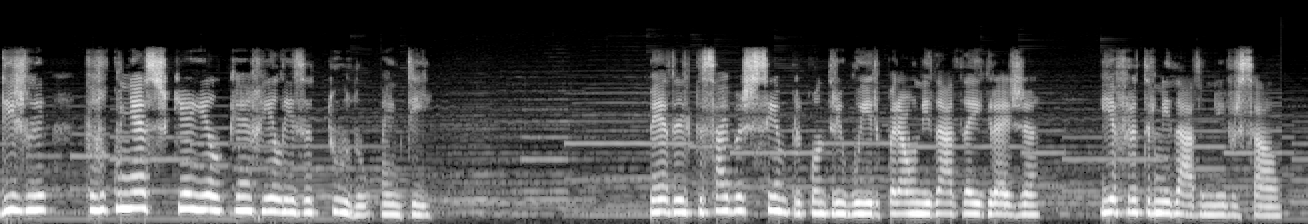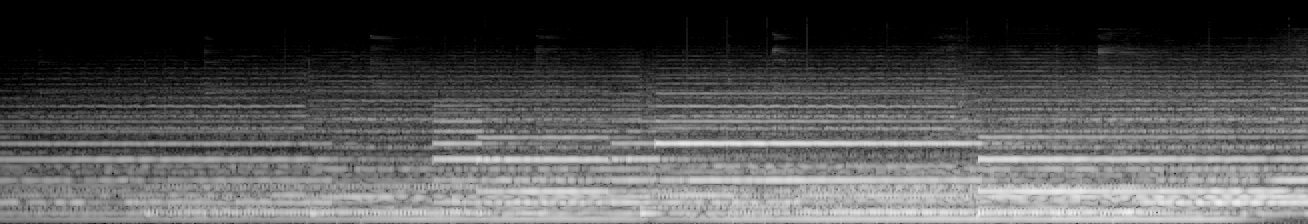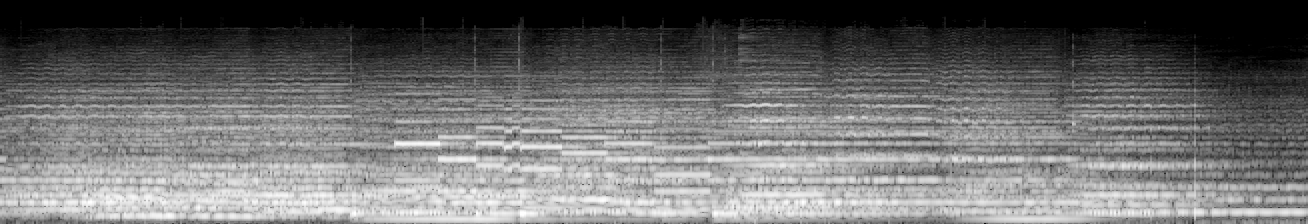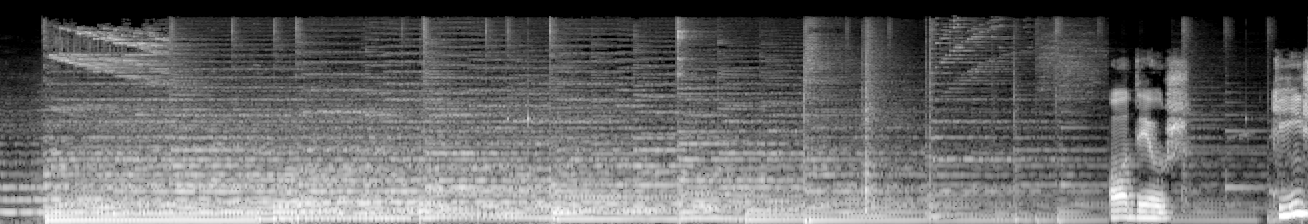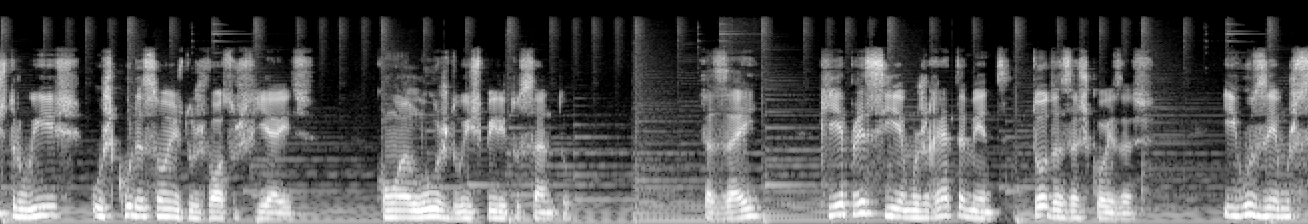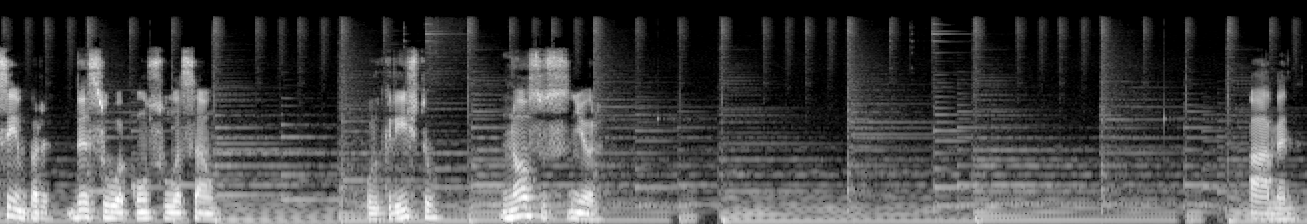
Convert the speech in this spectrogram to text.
Diz-lhe que reconheces que é Ele quem realiza tudo em ti. Pede-lhe que saibas sempre contribuir para a unidade da Igreja e a fraternidade universal. Ó Deus, que instruís os corações dos vossos fiéis com a luz do Espírito Santo. Fazei que apreciemos retamente todas as coisas e gozemos sempre da sua consolação. Por Cristo, nosso Senhor. Amém.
